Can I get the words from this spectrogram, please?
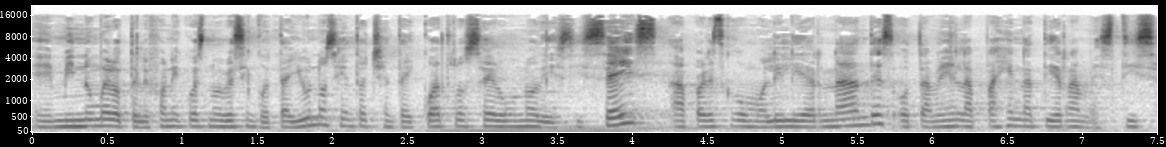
Eh, mi número telefónico es 951-184-0116. Aparezco como Lili Hernández o también en la página Tierra Mestiza.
